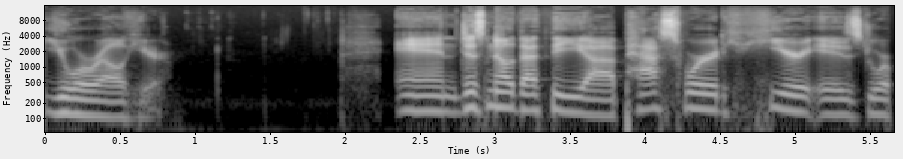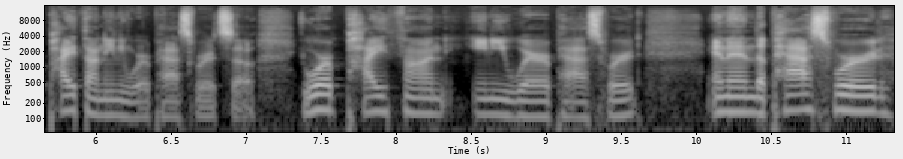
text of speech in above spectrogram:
URL here. And just know that the uh, password here is your Python Anywhere password. So your Python Anywhere password. And then the password,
